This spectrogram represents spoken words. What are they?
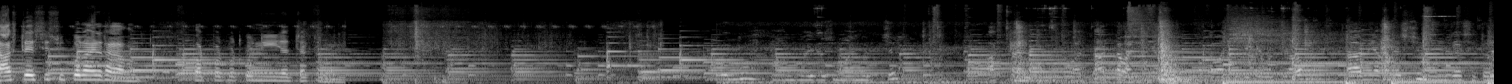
লাস্টে এসছি সুপার নাইনে থাকা এখন পট পট পট করে নিয়ে যাচ্ছে একটা সময় হচ্ছে আটটা আটটা বাজে আমি এখন এসেছি মন্দিরে শীতল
